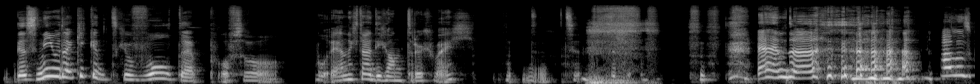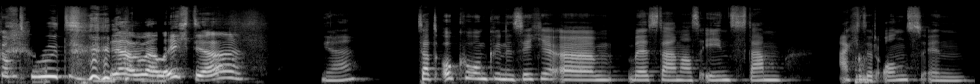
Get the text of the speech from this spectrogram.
dat is niet hoe dat ik het gevoeld heb of zo. Hoe eindigt dat? Die gaan terug weg. en eh, Alles komt goed. ja, wel echt, ja. Ja. Ik had ook gewoon kunnen zeggen, ehm, wij staan als één stam achter ons en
